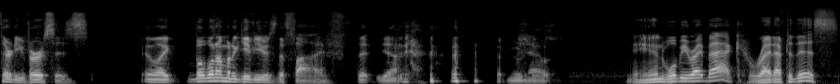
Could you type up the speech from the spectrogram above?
30 verses. And like but what i'm going to give you is the five that yeah. No doubt. And we'll be right back right after this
